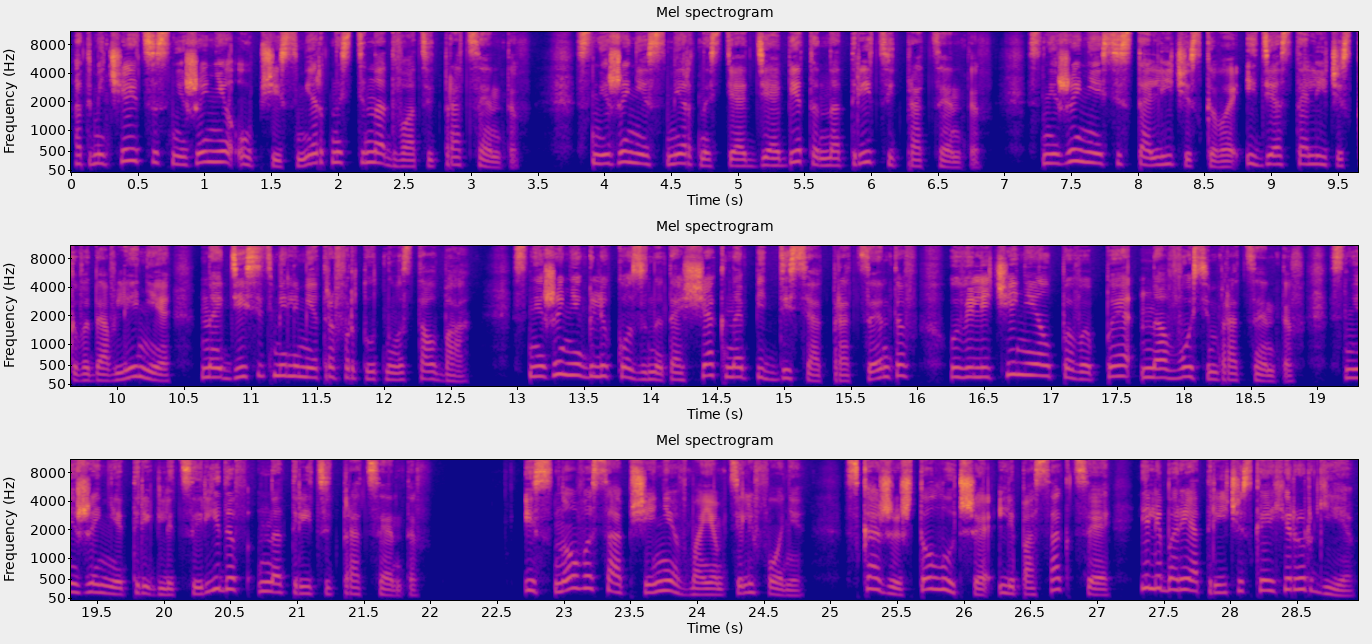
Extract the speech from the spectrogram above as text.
отмечается снижение общей смертности на 20%, снижение смертности от диабета на 30%, снижение систолического и диастолического давления на 10 мм ртутного столба, снижение глюкозы натощак на 50%, увеличение ЛПВП на 8%, снижение триглицеридов на 30%. И снова сообщение в моем телефоне. Скажи, что лучше, липосакция или бариатрическая хирургия?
